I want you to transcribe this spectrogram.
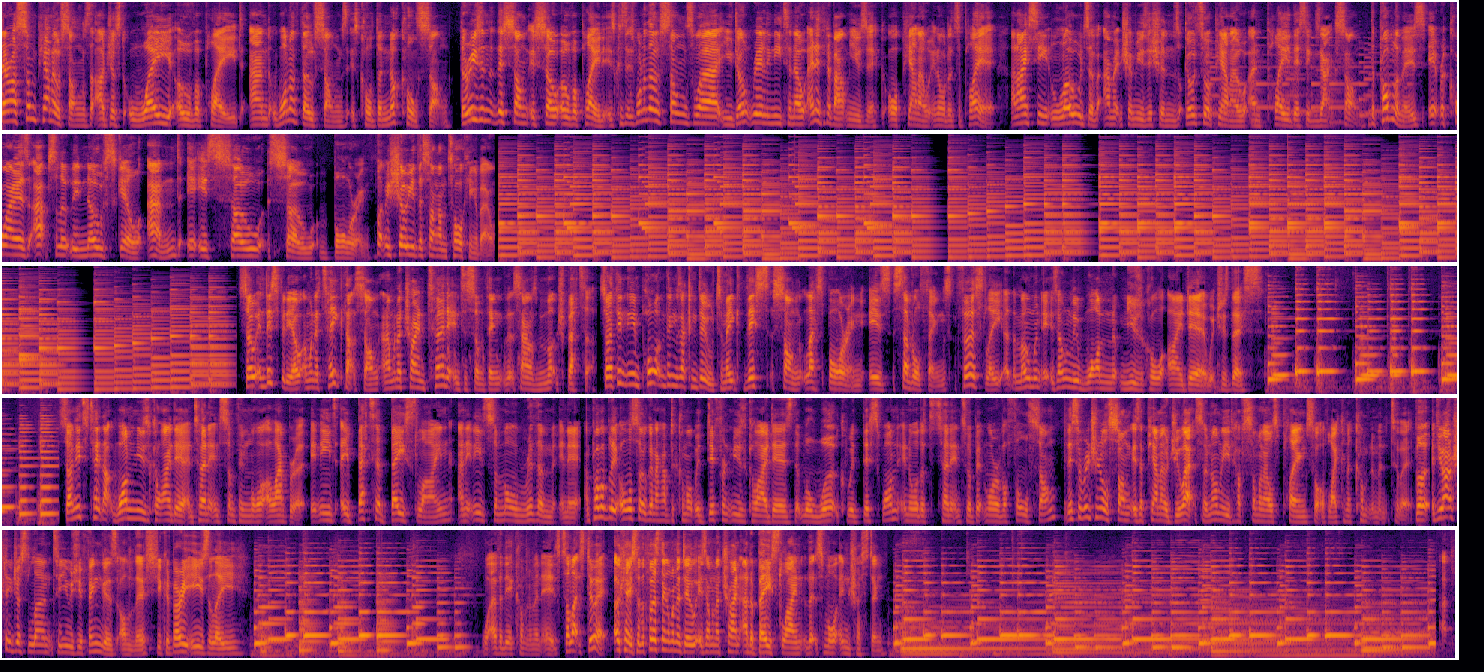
There are some piano songs that are just way overplayed, and one of those songs is called the Knuckles song. The reason that this song is so overplayed is because it's one of those songs where you don't really need to know anything about music or piano in order to play it. And I see loads of amateur musicians go to a piano and play this exact song. The problem is, it requires absolutely no skill and it is so, so boring. Let me show you the song I'm talking about. So in this video, I'm going to take that song and I'm going to try and turn it into something that sounds much better. So I think the important things I can do to make this song less boring is several things. Firstly, at the moment it is only one musical idea, which is this. So I need to take that one musical idea and turn it into something more elaborate. It needs a better bass line and it needs some more rhythm in it. I'm probably also going to have to come up with different musical ideas that will work with this one in order to turn it into a bit more of a full song. This original song is a piano duet, so normally you'd have someone else playing sort of like an accompaniment to it. But if you actually just learn to use your fingers on this, you could very easily whatever the accompaniment is. So let's do it. Okay, so the first thing I'm gonna do is I'm gonna try and add a bass line that's more interesting.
